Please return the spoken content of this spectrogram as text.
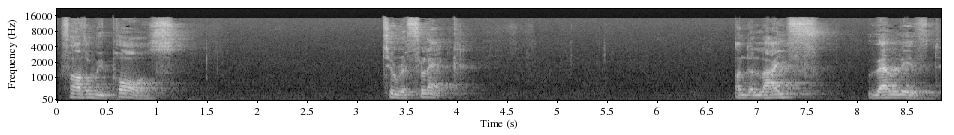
Father, we pause to reflect on the life well lived,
